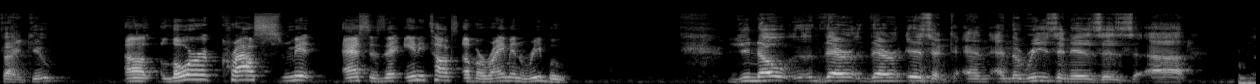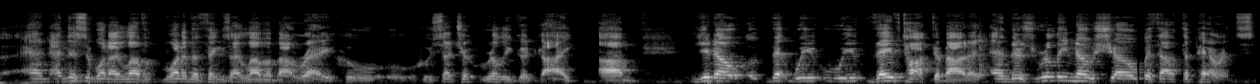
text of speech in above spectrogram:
Thank you. Uh, Laura Kraus Schmidt asks, "Is there any talks of a Raymond reboot?" You know, there there isn't, and and the reason is is uh, and and this is what I love. One of the things I love about Ray, who who's such a really good guy. Um, you know that we we they've talked about it, and there's really no show without the parents.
